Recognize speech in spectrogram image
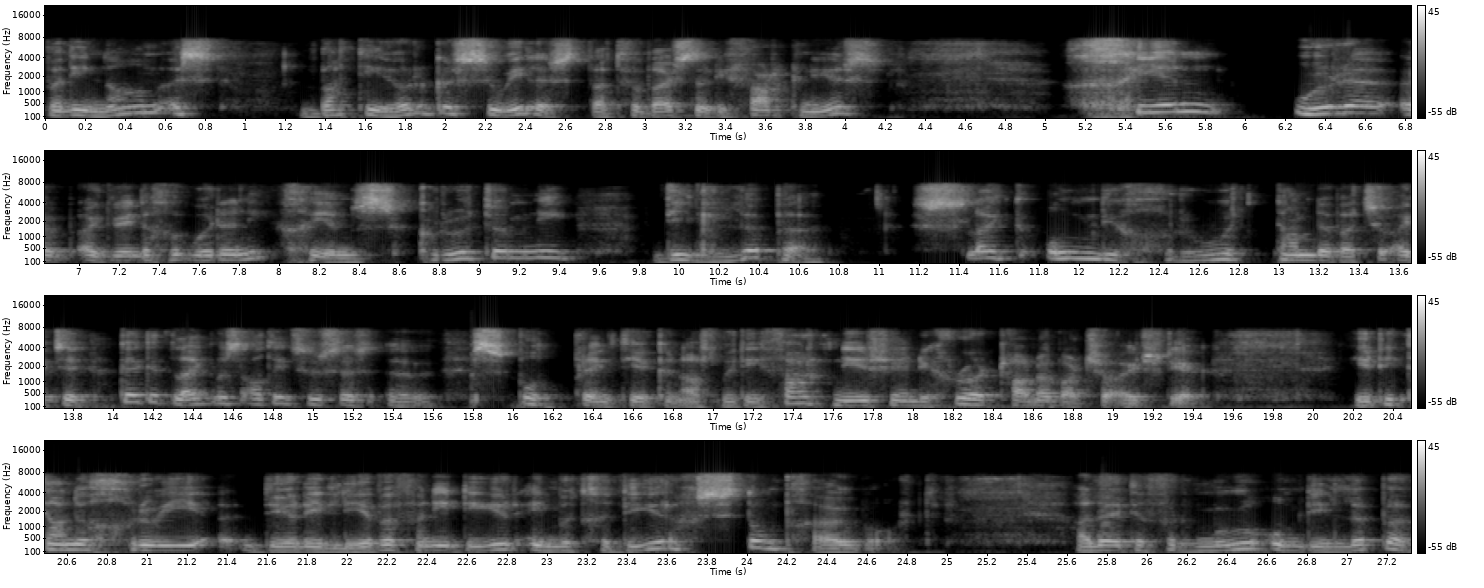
want die naam is Bathyurgus suilis wat verwys na die varkneus. Geen ore uitwendige ore nie, geen skrotum nie. Die lippe sluit om die groot tande wat so uitsien. Kyk, dit lyk mos altyd soos 'n uh, spotprenttekenaars met die varkneusie en die groot tande wat so uitsteek. Hierdie tande groei deur die lewe van die dier en moet gedurig stomp gehou word. Hulle het 'n vermoë om die lippe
